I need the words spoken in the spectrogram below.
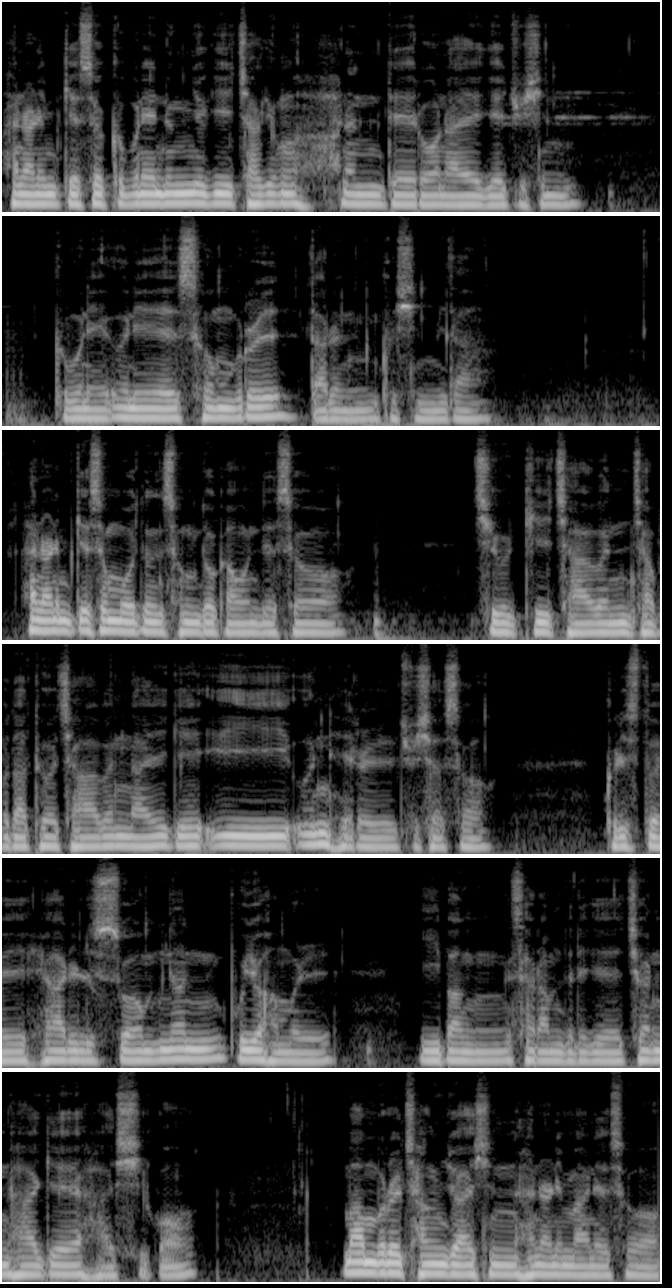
하나님께서 그분의 능력이 작용하는 대로 나에게 주신 그분의 은혜의 선물을 따른 것입니다. 하나님께서 모든 성도 가운데서 지극히 작은 자보다 더 작은 나에게 이 은혜를 주셔서 그리스도의 헤아릴 수 없는 부요함을 이방 사람들에게 전하게 하시고 만물을 창조하신 하나님 안에서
